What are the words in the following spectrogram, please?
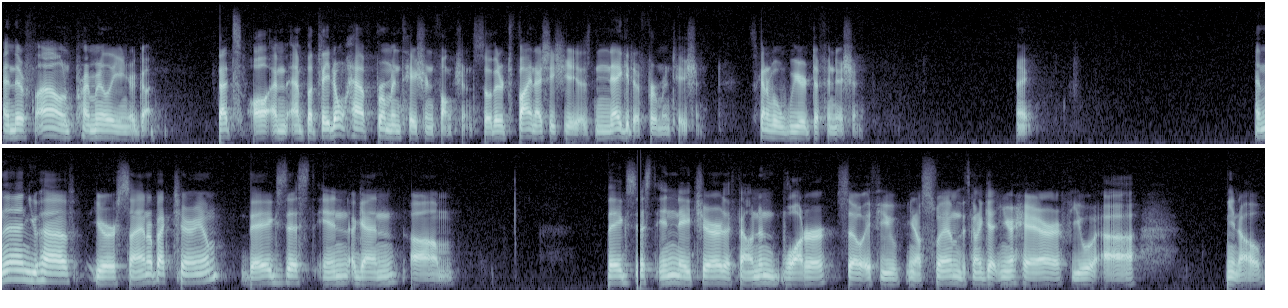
and they're found primarily in your gut. That's all, and, and, but they don't have fermentation functions. So they're defined actually as negative fermentation. It's kind of a weird definition, right? And then you have your cyanobacterium. They exist in, again, um, they exist in nature. They're found in water. So if you, you know, swim, it's going to get in your hair. If you, uh, you know,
